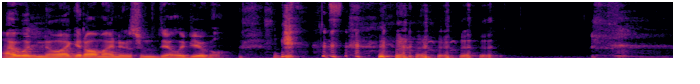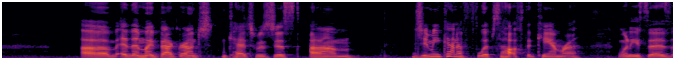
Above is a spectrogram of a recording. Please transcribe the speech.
I wouldn't know. I get all my news from the Daily Bugle. Um, and then my background catch was just um, Jimmy kind of flips off the camera when he says,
